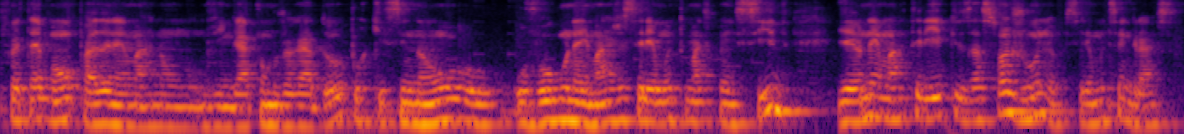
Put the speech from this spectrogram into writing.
Foi até bom o pai do Neymar não vingar como jogador, porque senão o, o vulgo Neymar já seria muito mais conhecido. E aí o Neymar teria que usar só Júnior, seria muito sem graça.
